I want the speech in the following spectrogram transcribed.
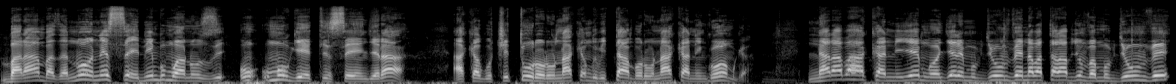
Barambaza none se nimba umuhanuzi umubwiye ati nsengera akaguca ituro runaka ngo ibitambo runaka ni ngombwa narabahakaniye mwongere mu byumve n'abatarabyumva mu byumve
